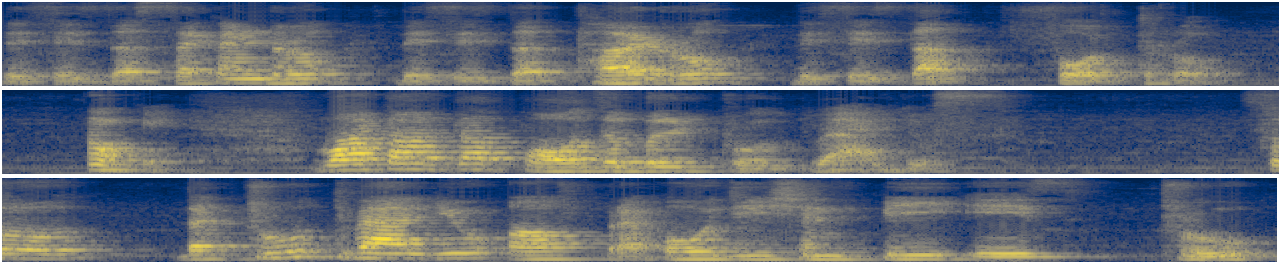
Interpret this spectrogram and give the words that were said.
this is the second row, this is the third row, this is the fourth row. Okay, what are the possible truth values? So, the truth value of proposition P is true.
